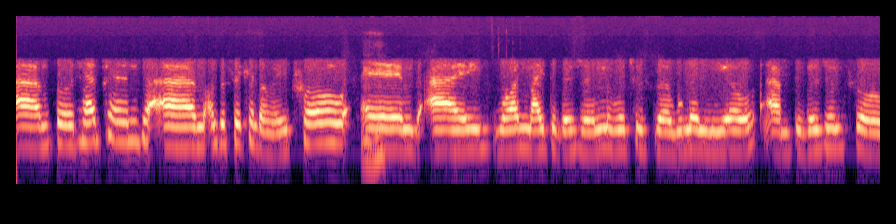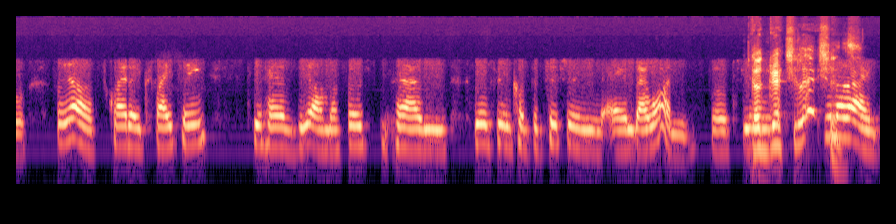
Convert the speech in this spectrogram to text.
Um, so it happened um, on the 2nd of April, mm-hmm. and I won my division, which is the women kneel um, division. So, so yeah, it's quite exciting to have yeah my first um, surfing competition, and I won. So been, congratulations! Been all right.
